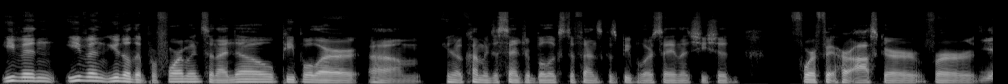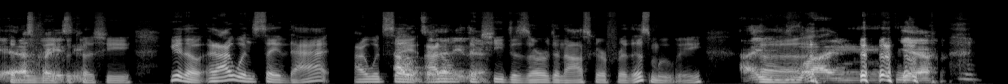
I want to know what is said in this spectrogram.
even even you know the performance and i know people are um you know coming to sandra bullock's defense because people are saying that she should forfeit her oscar for Yeah, the that's movie crazy. because she you know and i wouldn't say that i would say i, say that don't either. think she deserved an oscar for this movie I, Uh, I- yeah.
